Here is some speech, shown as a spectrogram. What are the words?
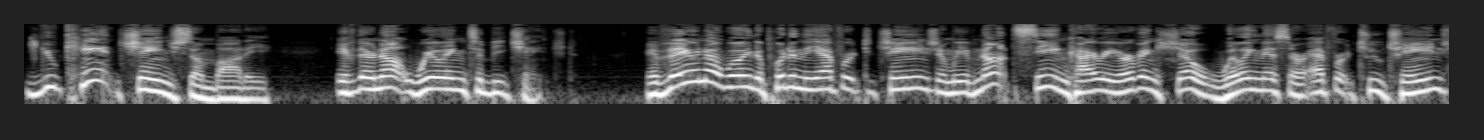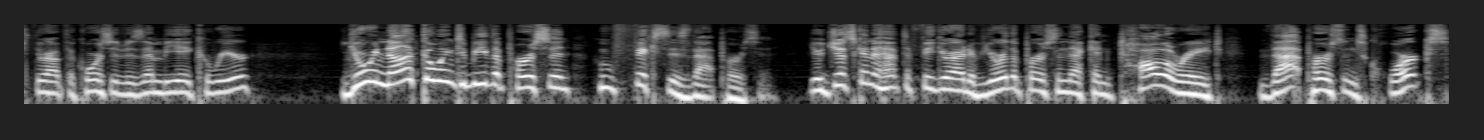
you can't change somebody if they're not willing to be changed. If they are not willing to put in the effort to change, and we have not seen Kyrie Irving show willingness or effort to change throughout the course of his NBA career, you're not going to be the person who fixes that person. You're just going to have to figure out if you're the person that can tolerate that person's quirks.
